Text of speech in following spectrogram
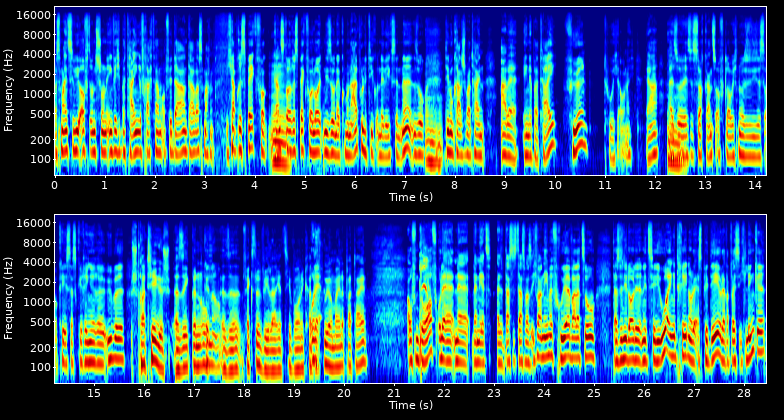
Was meinst du, wie oft uns schon irgendwelche Parteien gefragt haben, ob wir da und da was machen? Ich habe Respekt vor Mhm. ganz doll Respekt vor Leuten, die so in der Kommunalpolitik unterwegs sind, ne, in so Mhm. demokratische Parteien. Aber irgendeine Partei fühlen tue ich auch nicht. Ja, also Mhm. es ist doch ganz oft, glaube ich, nur so dieses, okay, ist das geringere Übel. Strategisch. Also ich bin auch Genau. also Wechselwähler jetzt geworden. Ich hatte Oder- früher meine Parteien. auf dem Dorf oder ne, wenn jetzt, also das ist das, was ich wahrnehme. Früher war das so, da sind die Leute in die CDU eingetreten oder SPD oder was weiß ich, Linke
